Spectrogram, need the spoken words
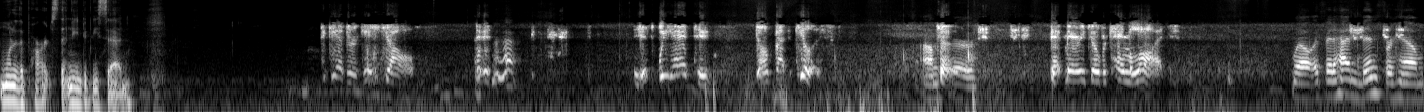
one of the parts that need to be said. Together against y'all. yes, we had to. Y'all about to kill us. I'm So- sure. That marriage overcame a lot. Well, if it hadn't been for him,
